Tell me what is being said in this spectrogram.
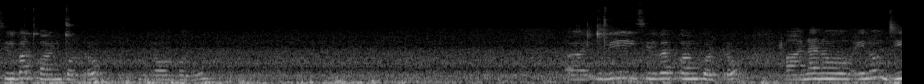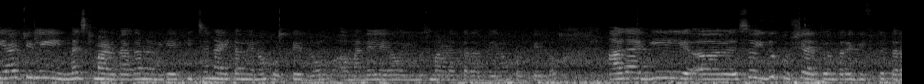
ಸಿಲ್ವರ್ ಕಾಯಿನ್ ಕೊಟ್ಟರು ನೋಡ್ಬೋದು ಆ, ಇಲ್ಲಿ ಸಿಲ್ವರ್ ಕಾಯಿನ್ ಕೊಟ್ಟರು ನಾನು ಏನೋ ಜಿ ಆರ್ ಟಿಲಿ ಇನ್ವೆಸ್ಟ್ ಮಾಡಿದಾಗ ನನಗೆ ಕಿಚನ್ ಐಟಮ್ ಏನೋ ಕೊಟ್ಟಿದ್ರು. ಏನೋ ಯೂಸ್ ಮಾಡೋ ಥರದ್ದು ಏನೋ ಕೊಟ್ಟಿದ್ರು. ಹಾಗಾಗಿ ಸೊ ಇದು ಖುಷಿ ಆಯಿತು ಒಂಥರ ಗಿಫ್ಟ್ ಥರ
